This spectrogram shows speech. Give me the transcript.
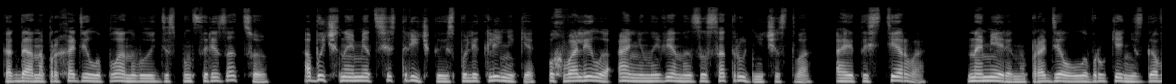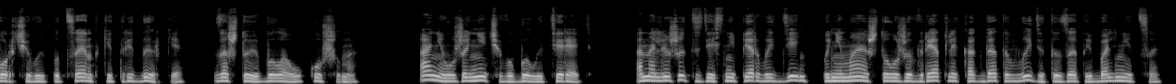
Когда она проходила плановую диспансеризацию, обычная медсестричка из поликлиники похвалила Анины вены за сотрудничество, а эта стерва намеренно проделала в руке несговорчивой пациентки три дырки, за что и была укушена. Ане уже нечего было терять. Она лежит здесь не первый день, понимая, что уже вряд ли когда-то выйдет из этой больницы,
